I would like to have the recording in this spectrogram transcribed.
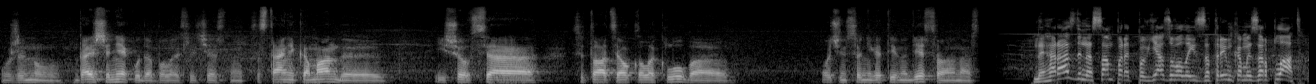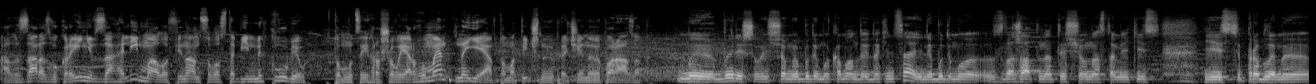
Уже, ну, дальше некуда было, если честно. В состоянии команды, еще вся ситуация около клуба, очень все негативно действовало на нас. Негаразди насамперед пов'язували із затримками зарплат, але зараз в Україні взагалі мало фінансово стабільних клубів. Тому цей грошовий аргумент не є автоматичною причиною поразок. Ми вирішили, що ми будемо командою до кінця і не будемо зважати на те, що у нас там якісь є проблеми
